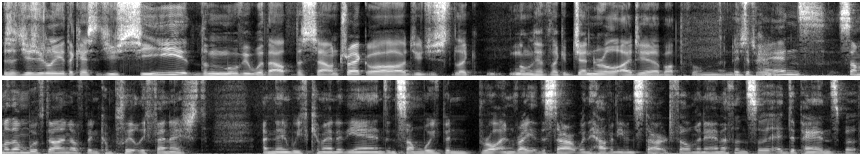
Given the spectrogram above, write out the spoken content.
Is it usually the case that you see the movie without the soundtrack, or do you just like normally have like a general idea about the film? And It do depends. Some of them we've done have been completely finished, and then we've come in at the end, and some we've been brought in right at the start when they haven't even started filming anything. So it depends, but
